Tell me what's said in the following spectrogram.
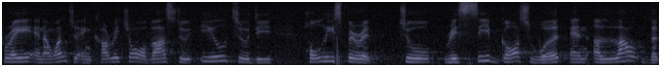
pray and I want to encourage all of us to yield to the Holy Spirit to receive God's word and allow the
